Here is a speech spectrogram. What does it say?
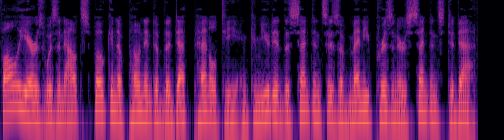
Fallières was an outspoken opponent of the death penalty and commuted the sentences of many prisoners sentenced to death.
